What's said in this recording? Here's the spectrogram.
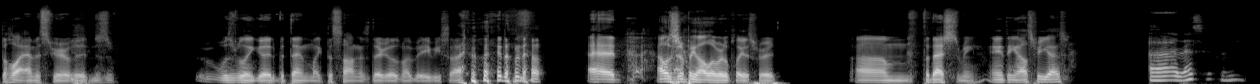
the whole atmosphere of it just was really good. But then like the song is "There Goes My Baby," so I, I don't know. I had I was jumping all over the place for it. Um, but that's just me. Anything else for you guys? Uh, that's it for me.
